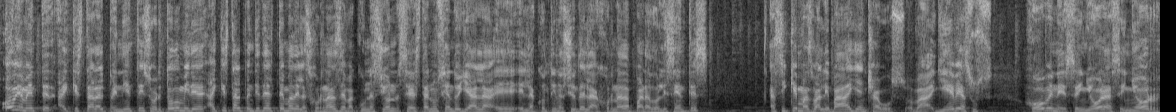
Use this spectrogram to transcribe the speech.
Obviamente hay que estar al pendiente y sobre todo, mire, hay que estar al pendiente del tema de las jornadas de vacunación. Se está anunciando ya la, eh, la continuación de la jornada para adolescentes. Así que más vale, vayan chavos, va, lleve a sus jóvenes, señora, señor.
